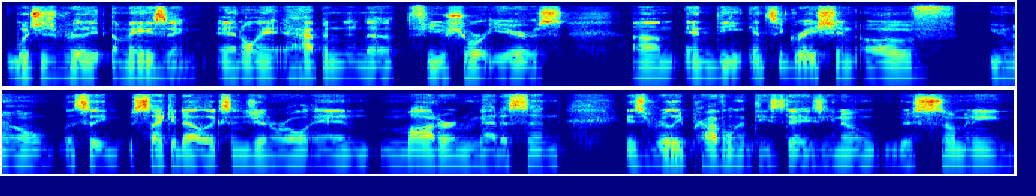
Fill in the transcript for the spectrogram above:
which is really amazing and only it happened in a few short years um, and the integration of you know, let's say psychedelics in general and modern medicine is really prevalent these days. You know, there's so many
